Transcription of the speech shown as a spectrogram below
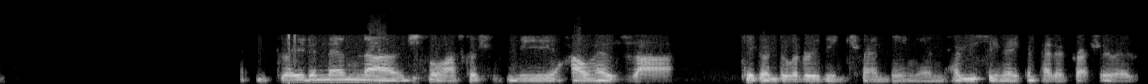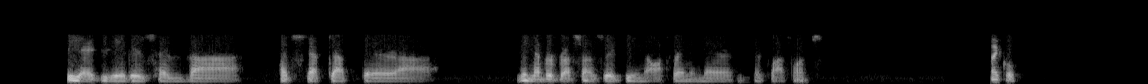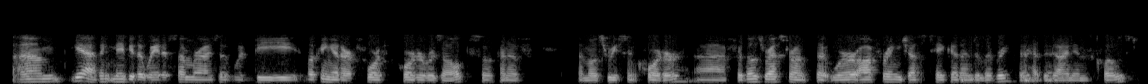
Great. And then uh, just the last question for me: How has uh, takeout and delivery been trending, and have you seen any competitive pressure as the aggregators have uh, have stepped up their uh, the number of restaurants they've been offering in their their platforms? Michael. Um, yeah, I think maybe the way to summarize it would be looking at our fourth quarter results, so kind of the most recent quarter. Uh, for those restaurants that were offering just takeout and delivery, that had the dine-ins closed,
